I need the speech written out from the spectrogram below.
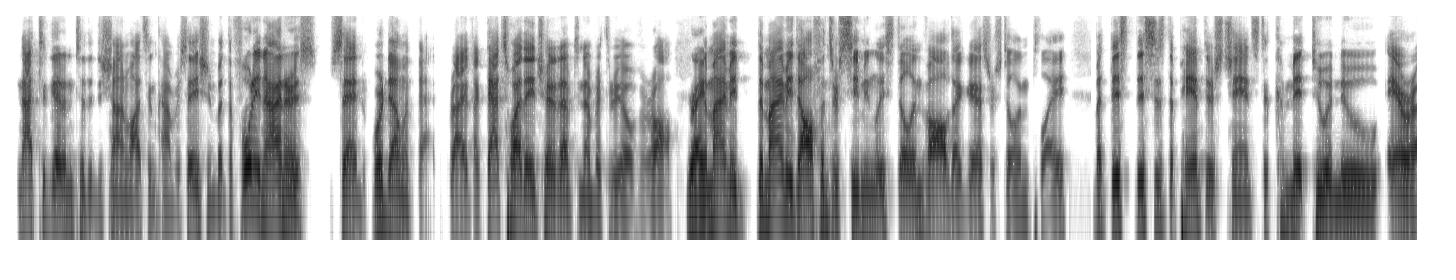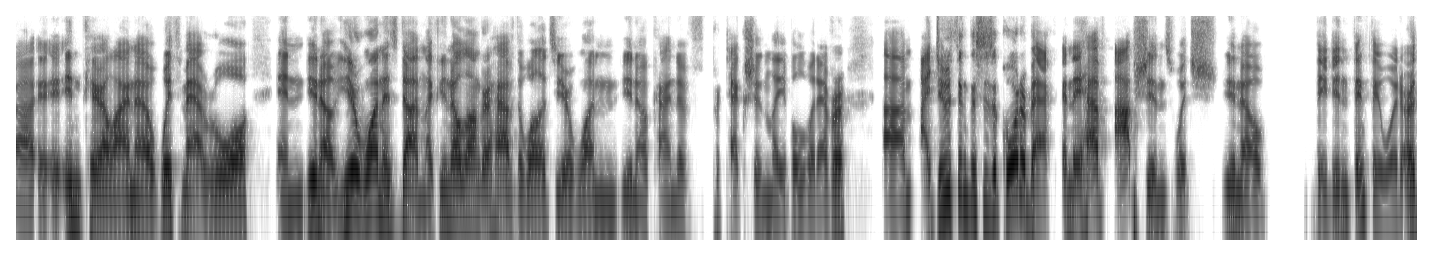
not to get into the Deshaun Watson conversation, but the 49ers said, we're done with that, right? Like that's why they traded up to number three overall. Right. The Miami, the Miami Dolphins are seemingly still involved, I guess, or still in play. But this this is the Panthers' chance to commit to a new era in Carolina with Matt Rhule. And, you know, year one is done. Like you no longer have the well, it's year one, you know, kind of protection label, whatever. Um, I do think this is a quarterback, and they have options, which, you know, they didn't think they would. Or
